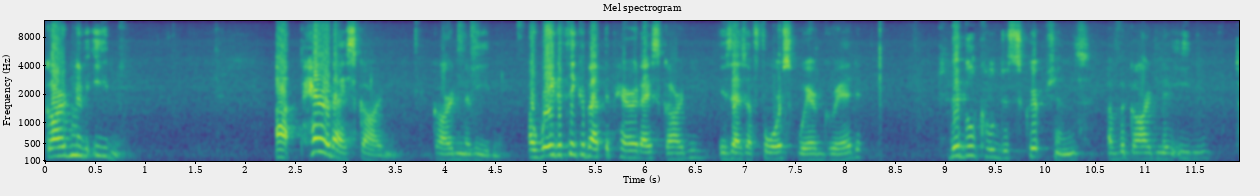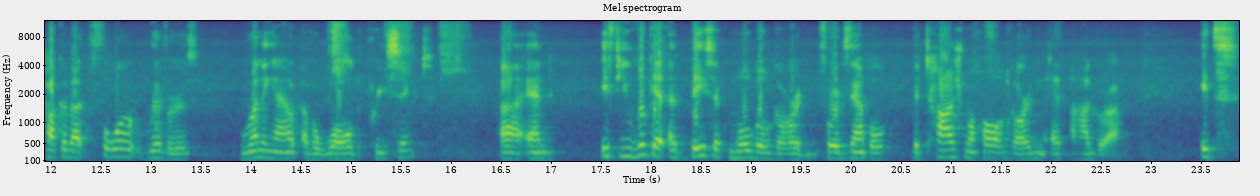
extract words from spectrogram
Garden of Eden. Uh, Paradise Garden, Garden of Eden. A way to think about the Paradise Garden is as a four square grid. Biblical descriptions of the Garden of Eden talk about four rivers running out of a walled precinct. Uh, and if you look at a basic Mughal garden, for example, the Taj Mahal garden at Agra, its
